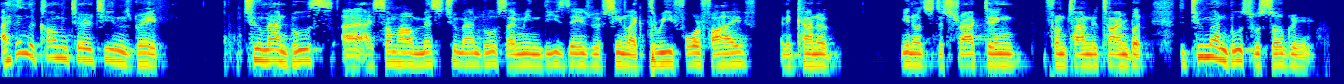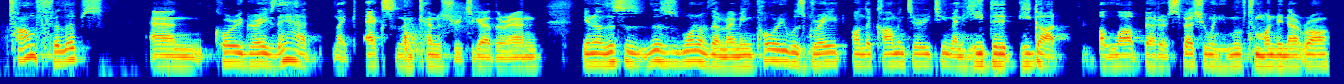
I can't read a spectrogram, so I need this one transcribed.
I think the commentary team is great. Two man booths. I, I somehow miss two man booths. I mean, these days we've seen like three, four, five, and it kind of, you know, it's distracting from time to time. But the two man booths was so great. Tom Phillips and Corey Graves, they had like excellent chemistry together. And, you know, this is this is one of them. I mean, Corey was great on the commentary team and he did he got a lot better, especially when he moved to Monday Night Raw.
